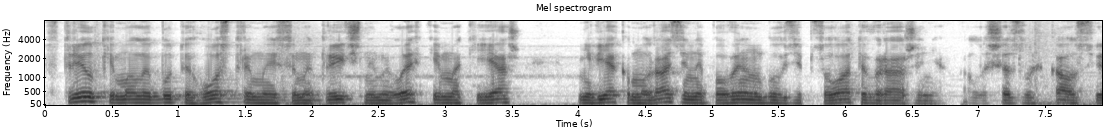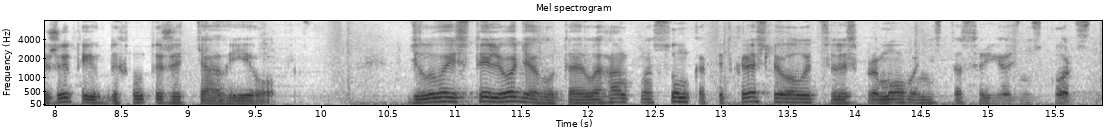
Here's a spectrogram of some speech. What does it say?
Стрілки мали бути гострими і симетричними, легкий макіяж ні в якому разі не повинен був зіпсувати враження, а лише злегка освіжити і вдихнути життя в її образ. Діловий стиль одягу та елегантна сумка підкреслювали цілеспрямованість та серйозність Корсні.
